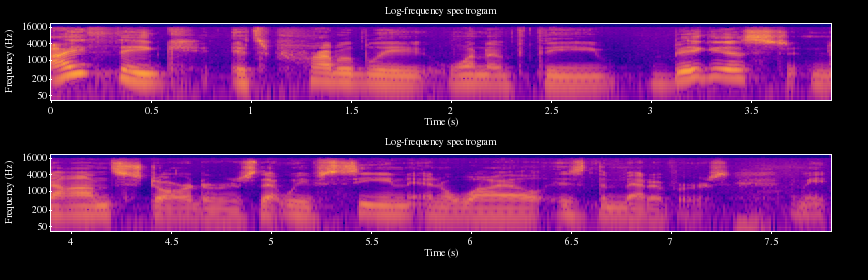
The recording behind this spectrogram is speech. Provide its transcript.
I think it's probably one of the biggest non-starters that we've seen in a while is the metaverse. I mean,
